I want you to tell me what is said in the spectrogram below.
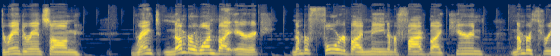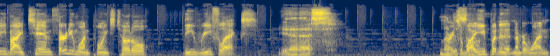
Duran Duran song ranked number one by Eric, number four by me, number five by Karen, number three by Tim, 31 points total. The Reflex. Yes. Love All right, the so why are you putting it at number one?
